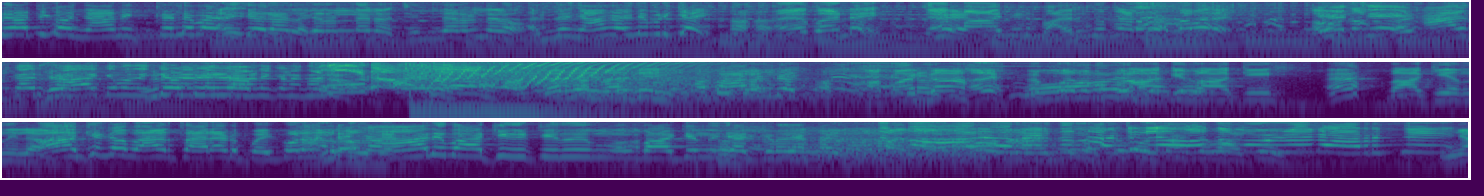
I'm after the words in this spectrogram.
കാട്ടിക്കോ. ഞാൻ ഇക്കല്ലേ പതിനഞ്ച് തരാല്ലേ ചില്ലറല്ലോ ചില്ലറല്ലോ അല്ല ഞാൻ കയ്യിൽ പിടിക്കായി ഏ, വേണ്ടേ? ഞാൻ മാറ്റിട്ട് പതിനഞ്ച് രൂപ കൊടുത്താ പോരെ? ചേച്ചി ആൾക്കാർ നിങ്ങൾ കാണിക്കണം കേട്ടോ ബാക്കി ബാക്കി. ബാക്കി തന്നില്ല ബാക്കിയൊക്കെ വേറെ താരാട് പോയിക്കോളെ എന്റെ കാൽ ബാക്കി കിട്ടിയത് ബാക്കിയെന്ന് വിചാരിക്കണത് ഞങ്ങൾ ഇനി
